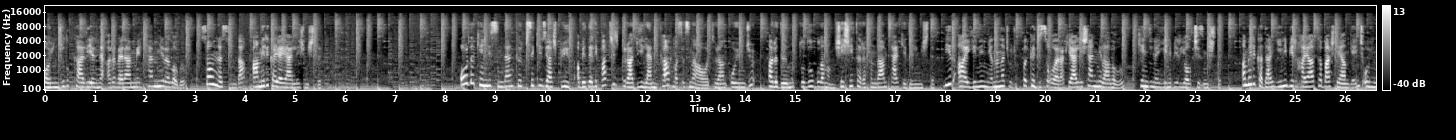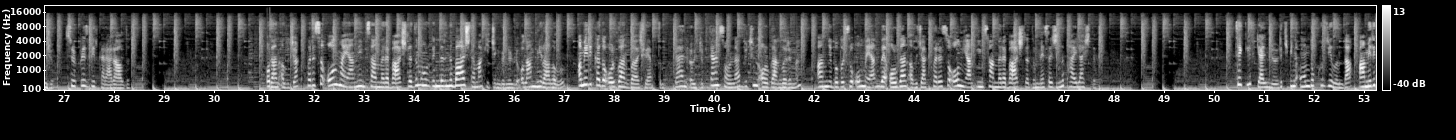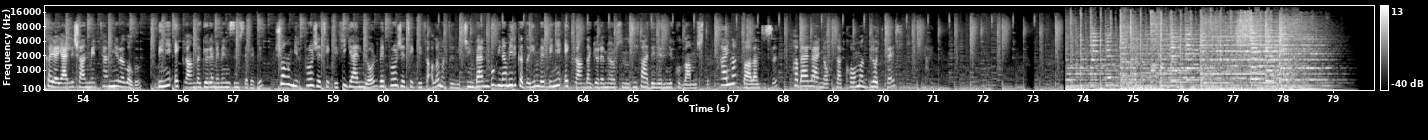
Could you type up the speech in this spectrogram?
oyunculuk kariyerine ara veren Meltem Miraloğlu, sonrasında Amerika'ya yerleşmişti. Orada kendisinden 48 yaş büyük Abedeli Patrick Brady ile nikah masasına oturan oyuncu, aradığı mutluluğu bulamamış eşi tarafından terk edilmişti. Bir ailenin yanına çocuk bakıcısı olarak yerleşen Miraloğlu, kendine yeni bir yol çizmişti. Amerika'da yeni bir hayata başlayan genç oyuncu, sürpriz bir karar aldı. Organ alacak parası olmayan insanlara bağışladım organlarını bağışlamak için gönüllü olan Miraloğlu, Amerika'da organ bağışı yaptım. Ben öldükten sonra bütün organlarımı, anne babası olmayan ve organ alacak parası olmayan insanlara bağışladım mesajını paylaştı. Teklif gelmiyor 2019 yılında Amerika'ya yerleşen Meltem Miraloğlu, beni ekranda görememenizin sebebi, şu an bir proje teklifi gelmiyor ve proje teklifi alamadığım için ben bugün Amerika'dayım ve beni ekranda göremiyorsunuz ifadelerini kullanmıştı. Kaynak bağlantısı, haberler.com blog test,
